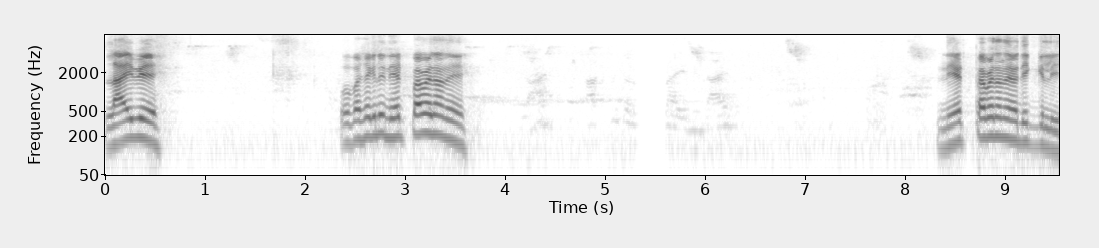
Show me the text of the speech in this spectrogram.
লাইভে ও পাশে কিন্তু নেট পাবে না নেট পাবে না নে ওদিক গেলি?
